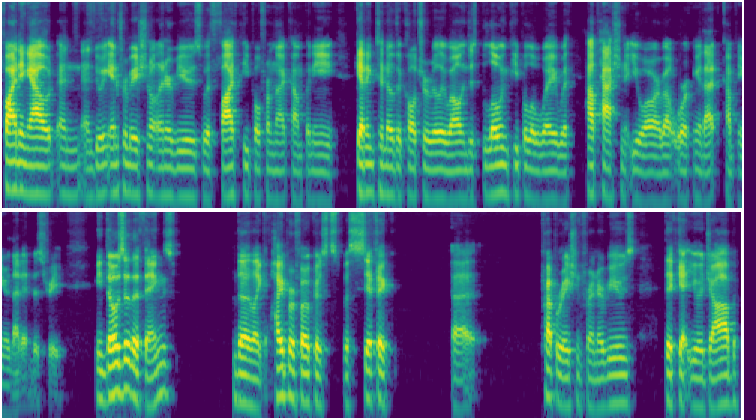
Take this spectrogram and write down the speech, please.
finding out and and doing informational interviews with five people from that company getting to know the culture really well and just blowing people away with how passionate you are about working at that company or that industry. I mean those are the things the like hyper focused specific uh, preparation for interviews that get you a job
